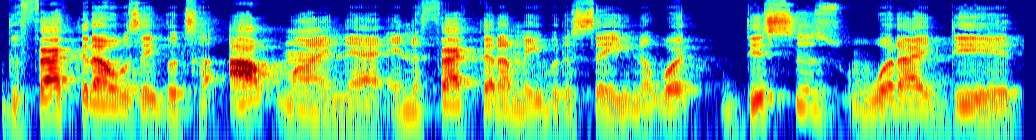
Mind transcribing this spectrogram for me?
the fact that I was able to outline that, and the fact that I'm able to say, you know what, this is what I did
